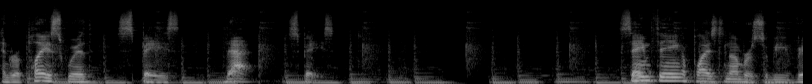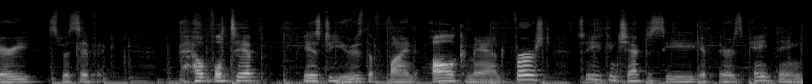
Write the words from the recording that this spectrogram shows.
and replace with space, that, space. Same thing applies to numbers, so be very specific. A helpful tip is to use the find all command first so you can check to see if there's anything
